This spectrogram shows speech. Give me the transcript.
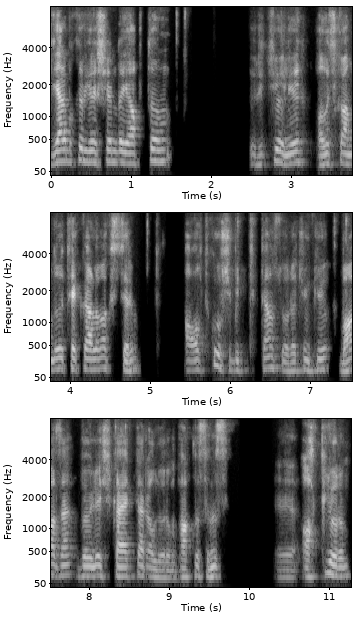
Diyarbakır yarışlarında yaptığım ritüeli, alışkanlığı tekrarlamak isterim. 6 koşu bittikten sonra çünkü bazen böyle şikayetler alıyorum. Haklısınız. E, atlıyorum.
